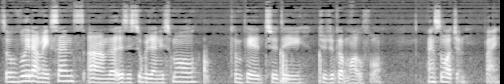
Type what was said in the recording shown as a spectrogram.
So hopefully that makes sense. Um, that is the Super Jennie Small compared to the Juju Cup Model 4. Thanks for watching. Bye.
